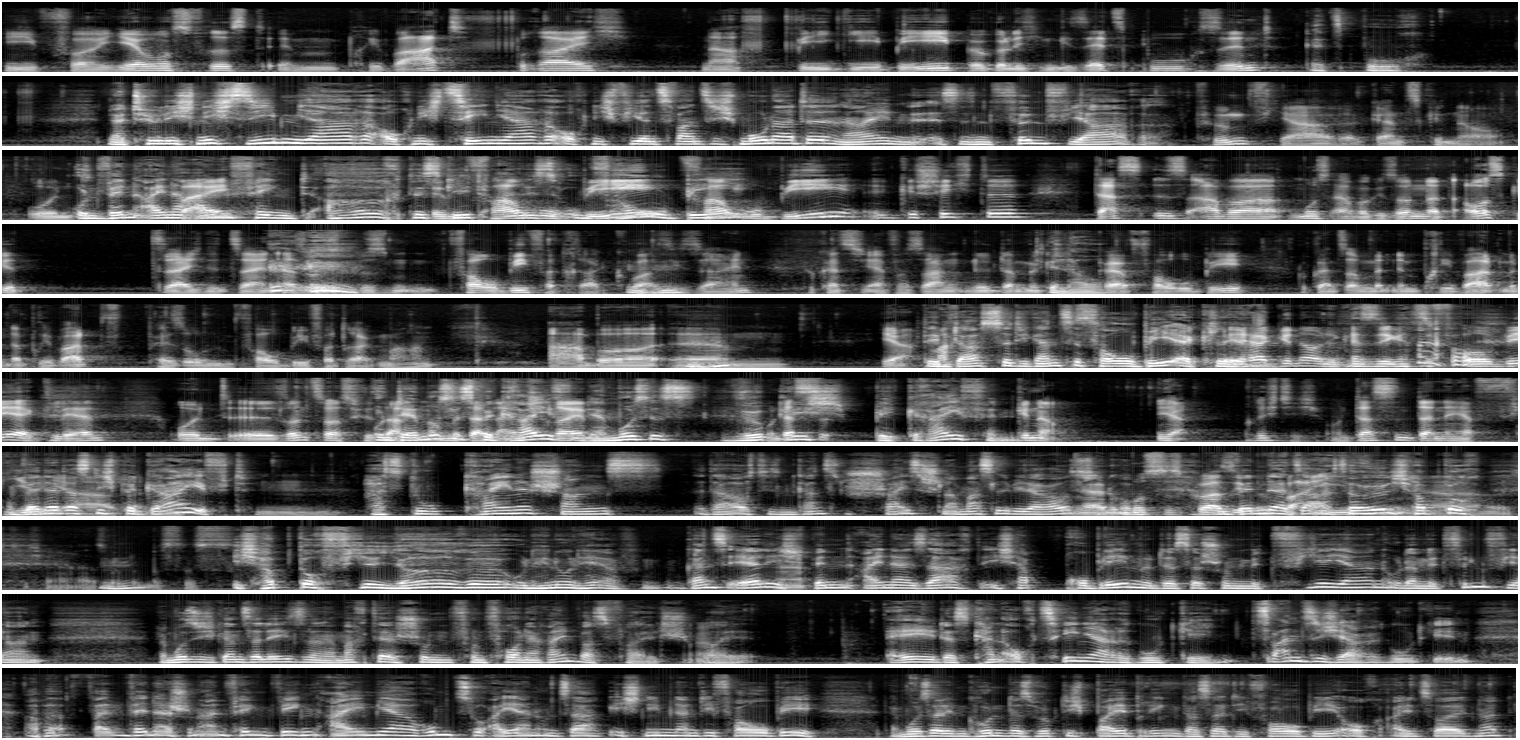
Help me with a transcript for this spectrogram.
die Verjährungsfrist im Privatbereich nach BGB, Bürgerlichen Gesetzbuch, sind Jetzt Buch. Natürlich nicht sieben Jahre, auch nicht zehn Jahre, auch nicht 24 Monate. Nein, es sind fünf Jahre. fünf Jahre, ganz genau. Und, Und wenn einer anfängt, ach, das geht alles um VOB, VOB. VOB-Geschichte, das ist aber, muss aber gesondert ausgezeichnet sein, also es muss ein VOB-Vertrag quasi sein. Du kannst nicht einfach sagen, nö, da möchte Mhm. Genau. ich per VOB. Du kannst auch mit einem Privat, mit einer Privatperson einen VOB-Vertrag machen. Aber ähm, ja, Dem mach- darfst du die ganze VOB erklären. ja, genau, den kannst du die ganze VOB erklären und äh, sonst was für Und Sachen der noch muss es begreifen. Der muss es wirklich das- begreifen. Genau, ja, richtig. Und das sind dann ja vier Und wenn er das nicht Jahre. ne? begreift, hast du keine Chance, da aus diesem ganzen scheiß Schlamassel wieder Ja, rauszukommen. du musst es quasi und wenn der beweisen. sagt, ich habe ja, doch, Richtig, ja. also, es, ich habe doch vier Jahre und hin und her. Ganz ehrlich, wenn einer sagt, ich habe Probleme, dass er schon mit vier Jahren oder mit fünf Jahren, dann muss ich ganz ehrlich sagen, dann macht er schon von vornherein was falsch. Weil, ey, das kann auch zehn Jahre gut gehen, 20 Jahre gut gehen. Aber wenn er schon anfängt, wegen einem Jahr rumzueiern und sagt, ich nehme dann die VOB, dann muss er dem Kunden das wirklich beibringen, dass er die VOB auch einzuhalten hat.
